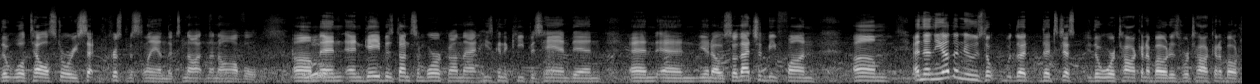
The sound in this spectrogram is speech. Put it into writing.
that will tell a story set in Christmas Land that's not in the novel. Um, Cool. and and Gabe has done some work on that. He's going to keep his hand in, and and you know, so that should be fun. Um, and then the other news that, that that's just that we're talking about is we're talking about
